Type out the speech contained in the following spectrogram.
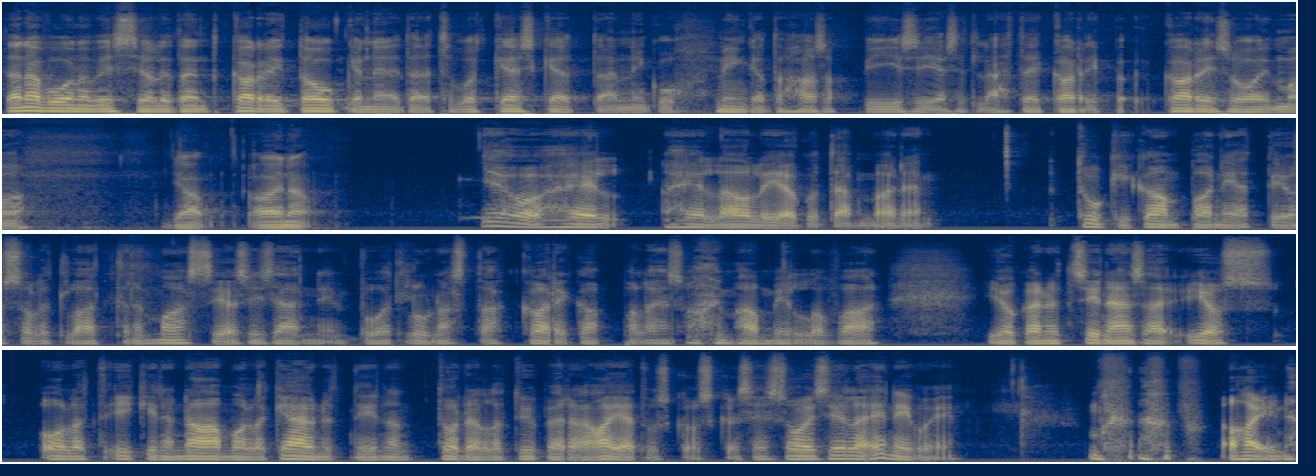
Tänä vuonna vissi oli jotain Kari tokeneita, että sä voit keskeyttää niinku minkä tahansa biisin ja sitten lähtee Kari, Kari soimaan. Ja aina... Joo, heillä, heillä oli joku tämmöinen tukikampanja, että jos olet laittanut massia sisään, niin voit lunastaa karikappaleen soimaan milloin vaan, joka nyt sinänsä, jos olet ikinä naamoilla käynyt, niin on todella typerä ajatus, koska se soi siellä anyway. aina,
